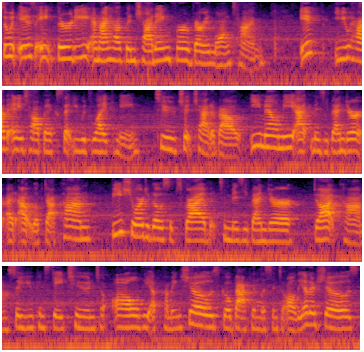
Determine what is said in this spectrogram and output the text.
So it is 8:30 and I have been chatting for a very long time. If you have any topics that you would like me to chit chat about, email me at mizzybender at outlook.com. Be sure to go subscribe to mizzybender.com so you can stay tuned to all of the upcoming shows, go back and listen to all the other shows,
